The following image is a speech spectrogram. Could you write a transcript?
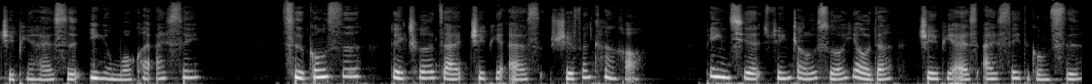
GPS 应用模块 IC，此公司对车载 GPS 十分看好，并且寻找了所有的 GPS IC 的公司，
